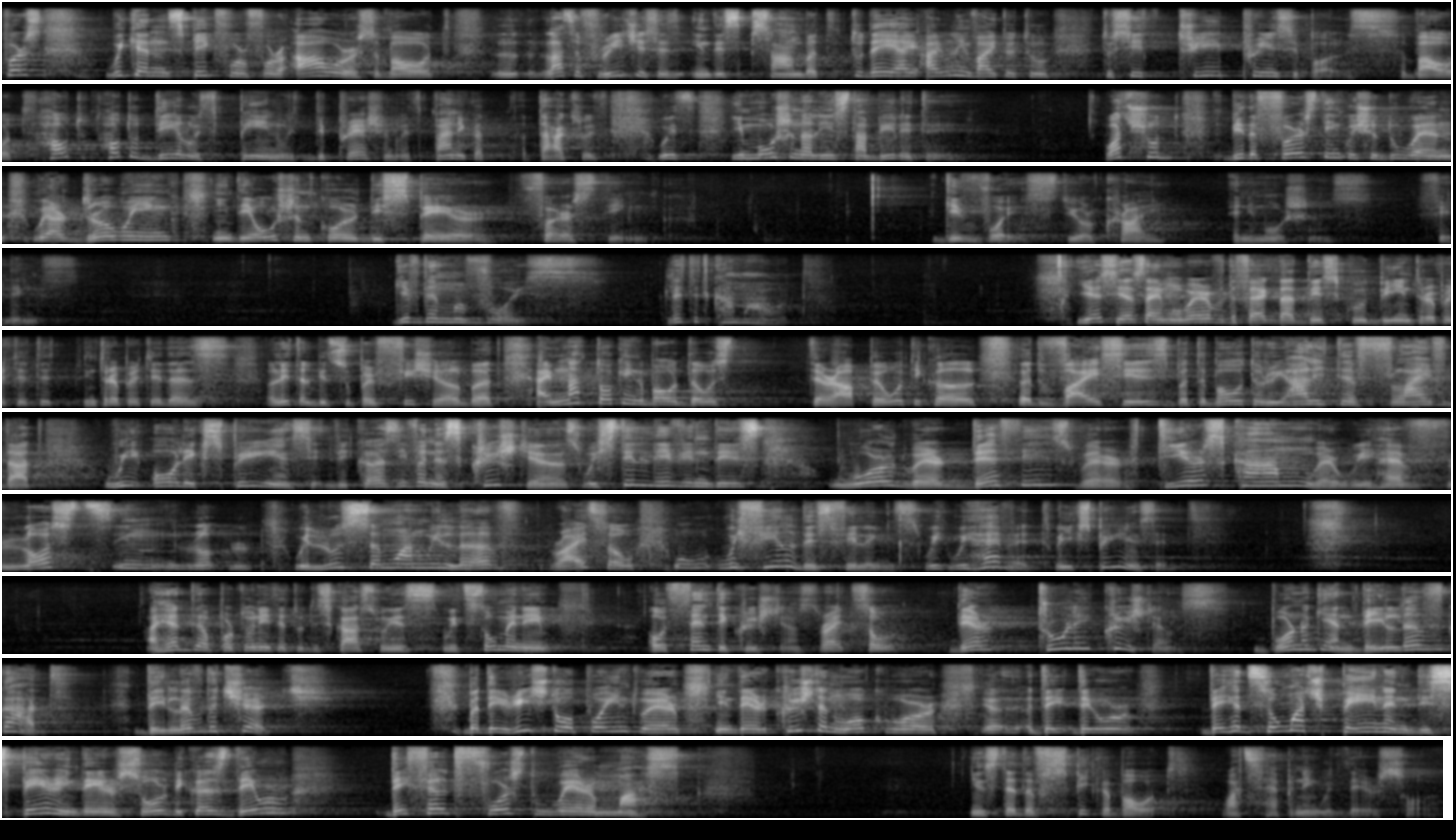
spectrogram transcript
Course, we can speak for, for hours about lots of riches in this psalm, but today I, I will invite you to, to see three principles about how to, how to deal with pain, with depression, with panic attacks, with, with emotional instability. What should be the first thing we should do when we are drawing in the ocean called despair? First thing, give voice to your cry and emotions, feelings. Give them a voice. Let it come out. Yes, yes, I'm aware of the fact that this could be interpreted, interpreted as a little bit superficial, but I'm not talking about those therapeutical advices, but about the reality of life that we all experience it because even as Christians, we still live in this world where death is, where tears come, where we have lost, in, we lose someone we love, right? So we feel these feelings. We, we have it. We experience it. I had the opportunity to discuss with, with so many authentic Christians, right? So they're truly Christians, born again. They love God. They love the church. But they reached to a point where in their Christian walk where uh, they, they, were, they had so much pain and despair in their soul because they, were, they felt forced to wear a mask instead of speak about what's happening with their soul.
